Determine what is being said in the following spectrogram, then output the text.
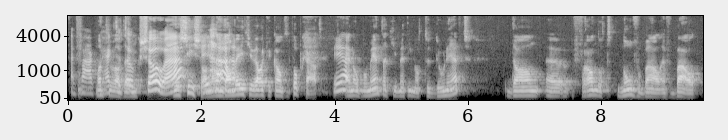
En vaak Want werkt het ook zo, hè? Precies, want ja. dan, dan weet je welke kant het op gaat. Ja. En op het moment dat je met iemand te doen hebt, dan eh, verandert non-verbaal en verbaal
